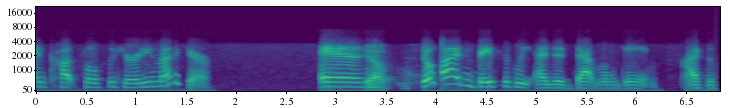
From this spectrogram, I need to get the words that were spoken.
and cut Social Security and Medicare. And Yeah. Joe Biden basically ended that little game at the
